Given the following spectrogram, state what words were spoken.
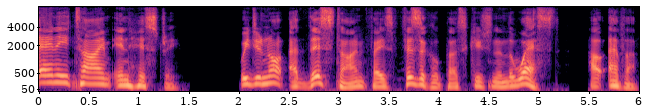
any time in history. We do not at this time face physical persecution in the West. However,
